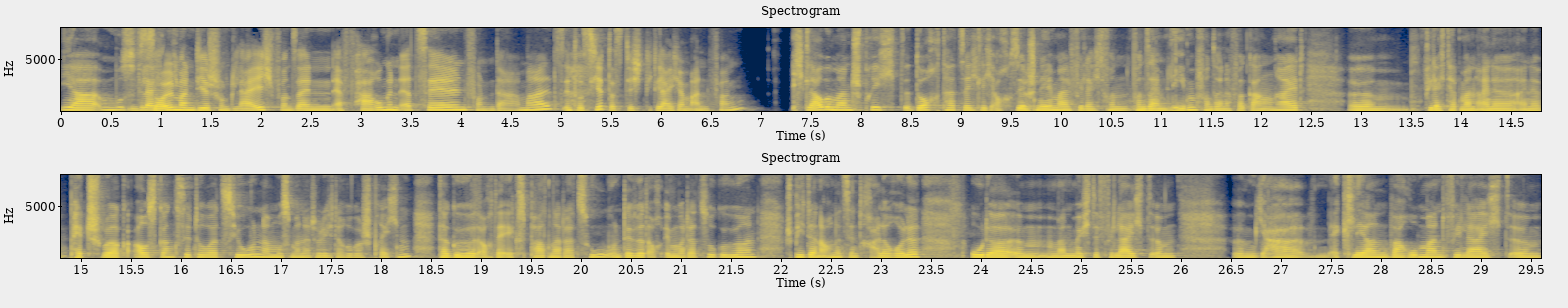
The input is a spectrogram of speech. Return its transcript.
Ja, muss vielleicht. soll man dir schon gleich von seinen Erfahrungen erzählen von damals? Interessiert das dich gleich am Anfang? Ich glaube, man spricht doch tatsächlich auch sehr schnell mal vielleicht von, von seinem Leben, von seiner Vergangenheit. Ähm, vielleicht hat man eine, eine Patchwork-Ausgangssituation, da muss man natürlich darüber sprechen. Da gehört auch der Ex-Partner dazu und der wird auch immer dazu gehören, spielt dann auch eine zentrale Rolle. Oder ähm, man möchte vielleicht ähm, ähm, ja erklären, warum man vielleicht ähm,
